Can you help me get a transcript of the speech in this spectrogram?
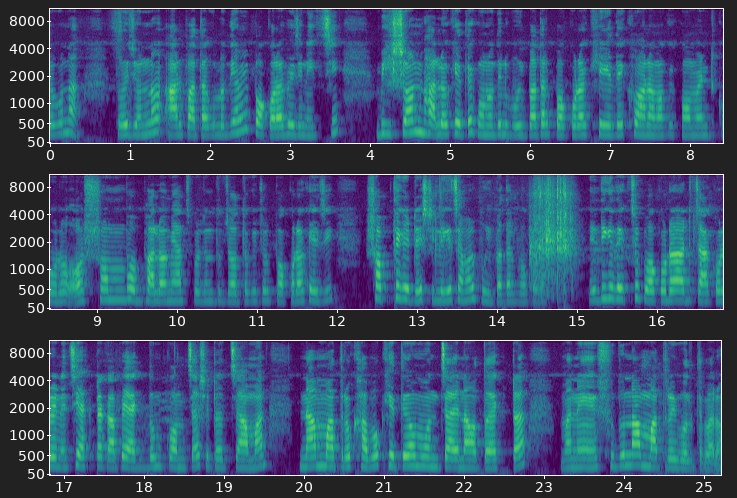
দেবো না। তো ওই জন্য আর পাতাগুলো দিয়ে আমি পকোড়া ভেজে নিচ্ছি। ভীষণ ভালো খেতে কোনো দিন বই পাতার পকোড়া খেয়ে দেখো আর আমাকে কমেন্ট করো। অসম্ভব ভালো, আমি আজ পর্যন্ত যত কিছুর পকোড়া খেয়েছি সব থেকে টেস্টি লেগেছে আমার পুঁই পাতার পকোড়া। এদিকে দেখছ পকোড়া আর চা করে এনেছি, একটা কাপে একদম কম চা, সেটা হচ্ছে আমার। নাম মাত্র খাব, খেতেও মন চায় না অত একটা। মানে শুধু নাম মাত্রই বলতে পারো।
